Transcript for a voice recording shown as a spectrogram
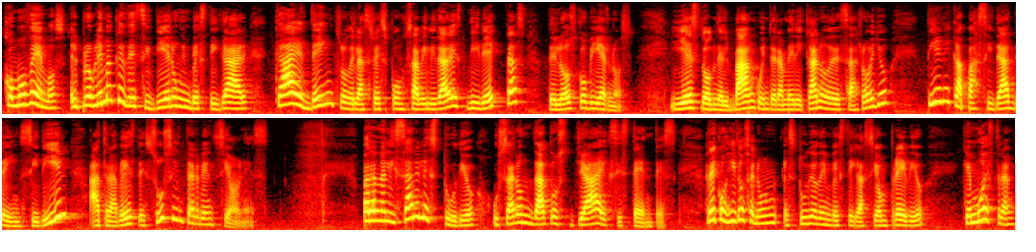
Como vemos, el problema que decidieron investigar cae dentro de las responsabilidades directas de los gobiernos y es donde el Banco Interamericano de Desarrollo tiene capacidad de incidir a través de sus intervenciones. Para analizar el estudio usaron datos ya existentes, recogidos en un estudio de investigación previo que muestran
